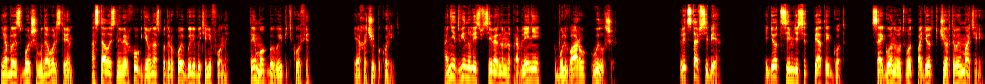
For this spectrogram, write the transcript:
«Я бы с большим удовольствием осталась наверху, где у нас под рукой были бы телефоны. Ты мог бы выпить кофе. Я хочу покурить». Они двинулись в северном направлении к бульвару Уилшир. Представь себе, идет 75-й год. Сайгон вот-вот пойдет к чертовой матери.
